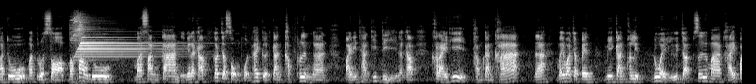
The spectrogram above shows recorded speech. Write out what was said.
มาดูมาตรวจสอบมาเฝ้าดู มาสั่งการอย่างเงี้ยนะครับ ก็จะส่งผลให้เกิดการขับเคลื่อนงานไปในทางที่ดีนะครับ ใครที่ทำการค้านะไม่ว่าจะเป็นมีการผลิตด้วยหรือจะซื้อมาขายไป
